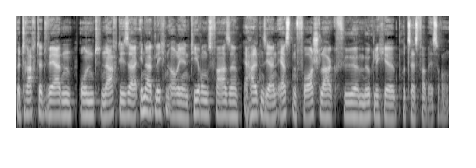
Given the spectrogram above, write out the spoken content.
betrachtet werden. Und nach dieser inhaltlichen Orientierungsphase erhalten Sie einen ersten Vorschlag für mögliche Prozessverbesserungen.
